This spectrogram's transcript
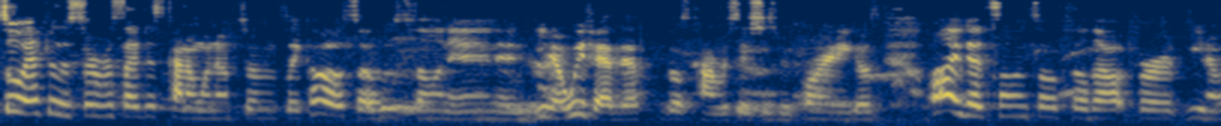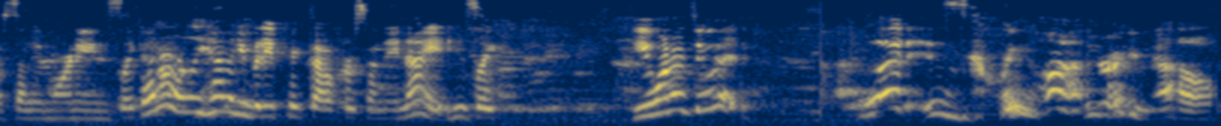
So after the service, I just kind of went up to him, and was like, "Oh, so who's filling in?" And you know, we've had those conversations before. And he goes, "Well, I got so and so filled out for you know Sunday morning." He's like, "I don't really have anybody picked out for Sunday night." He's like, "Do you want to do it?" What is going on right now?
